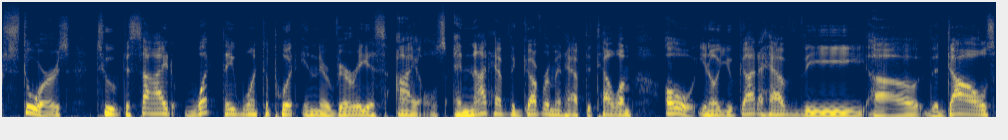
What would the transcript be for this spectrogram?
stores to decide what they want to put in their various aisles, and not have the government have to tell them, oh, you know, you've got to have the uh, the dolls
